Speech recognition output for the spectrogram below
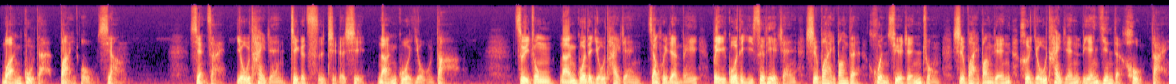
顽固的拜偶像。现在“犹太人”这个词指的是南国犹大。最终，南国的犹太人将会认为北国的以色列人是外邦的混血人种，是外邦人和犹太人联姻的后代。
